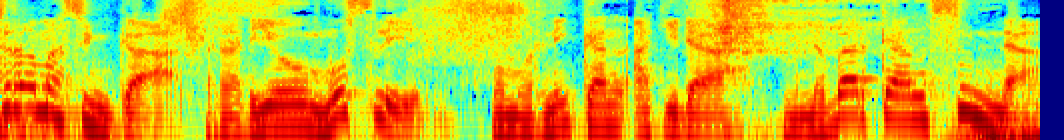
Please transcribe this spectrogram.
Drama singkat Radio Muslim Memurnikan akidah Menebarkan sunnah.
